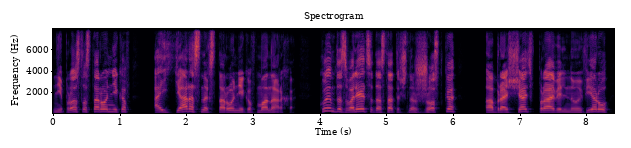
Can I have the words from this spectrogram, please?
не просто сторонников, а яростных сторонников монарха, коим дозволяется достаточно жестко обращать в правильную веру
